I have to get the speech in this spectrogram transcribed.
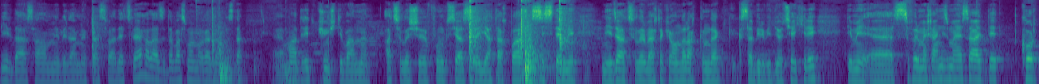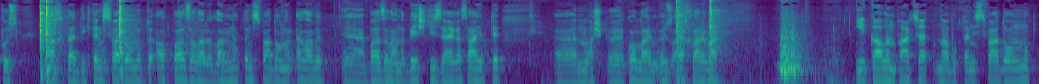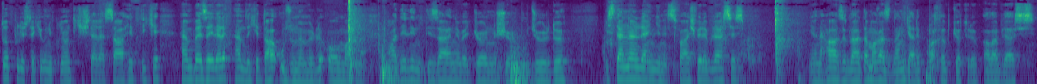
Bir daha salam mebellər nöqtə istifadəçilər. Hal-hazırda Vasmoy mağazamızda e, Madrid künc divanının açılışı, funksiyası, yataq baza sistemi necə açılır və yaxud da ki, onlar haqqında qısa bir video çəkirik. Demək, e, sıfır mexanizmaya sahibdir. Korpus taxta, dikdən istifadə olunubdur. Alt bazaları laminatdan istifadə olunur. Əlavə e, bazalarında 5 gizli ayağa sahibdir. Qolların öz ayaqları var. Qalın parça nabukdan istifadə olunubdur. Plus da ki, uniklion tikişlərə sahibdir ki, həm bəzəklərə, həm də ki, daha uzun ömürlü olmağına. Modelin dizaynı və görünüşü bu cürdür. İstənilən rəngini sifariş verə bilərsiniz. Yəni hazırlarda mağazadan gəlib baxıb götürüb ala bilərsiniz.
